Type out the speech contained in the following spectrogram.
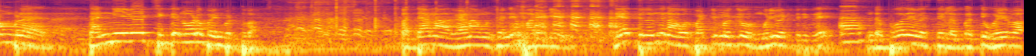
ஆம்பளை தண்ணியவே சிக்கனோட பயன்படுத்துவான் பத்தான் நான் வேணாம்னு சொன்னேன் மறுபடியும் நேத்துல இருந்து நான் ஒரு பட்டிமன்றத்தில் ஒரு முடிவு எடுத்திருக்கிறேன். இந்த போதை வசதிகளை பத்தி உயர்வா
